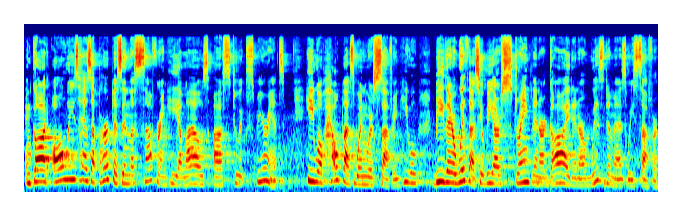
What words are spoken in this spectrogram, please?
And God always has a purpose in the suffering he allows us to experience. He will help us when we're suffering. He will be there with us. He'll be our strength and our guide and our wisdom as we suffer.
